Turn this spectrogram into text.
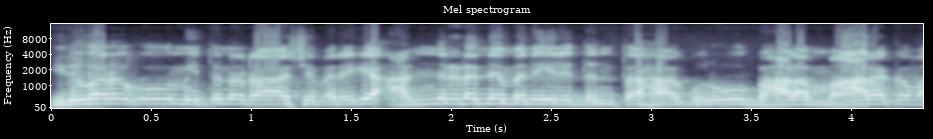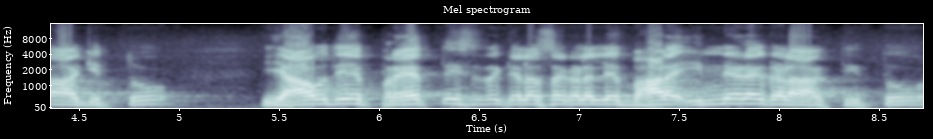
ಇದುವರೆಗೂ ಮಿಥುನ ರಾಶಿವರೆಗೆ ಹನ್ನೆರಡನೇ ಮನೆಯಲ್ಲಿದ್ದಂತಹ ಗುರು ಬಹಳ ಮಾರಕವಾಗಿತ್ತು. ಯಾವುದೇ ಪ್ರಯತ್ನಿಸಿದ ಕೆಲಸಗಳಲ್ಲಿ ಬಹಳ ಹಿನ್ನಡೆಗಳಾಗ್ತಿತ್ತು.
